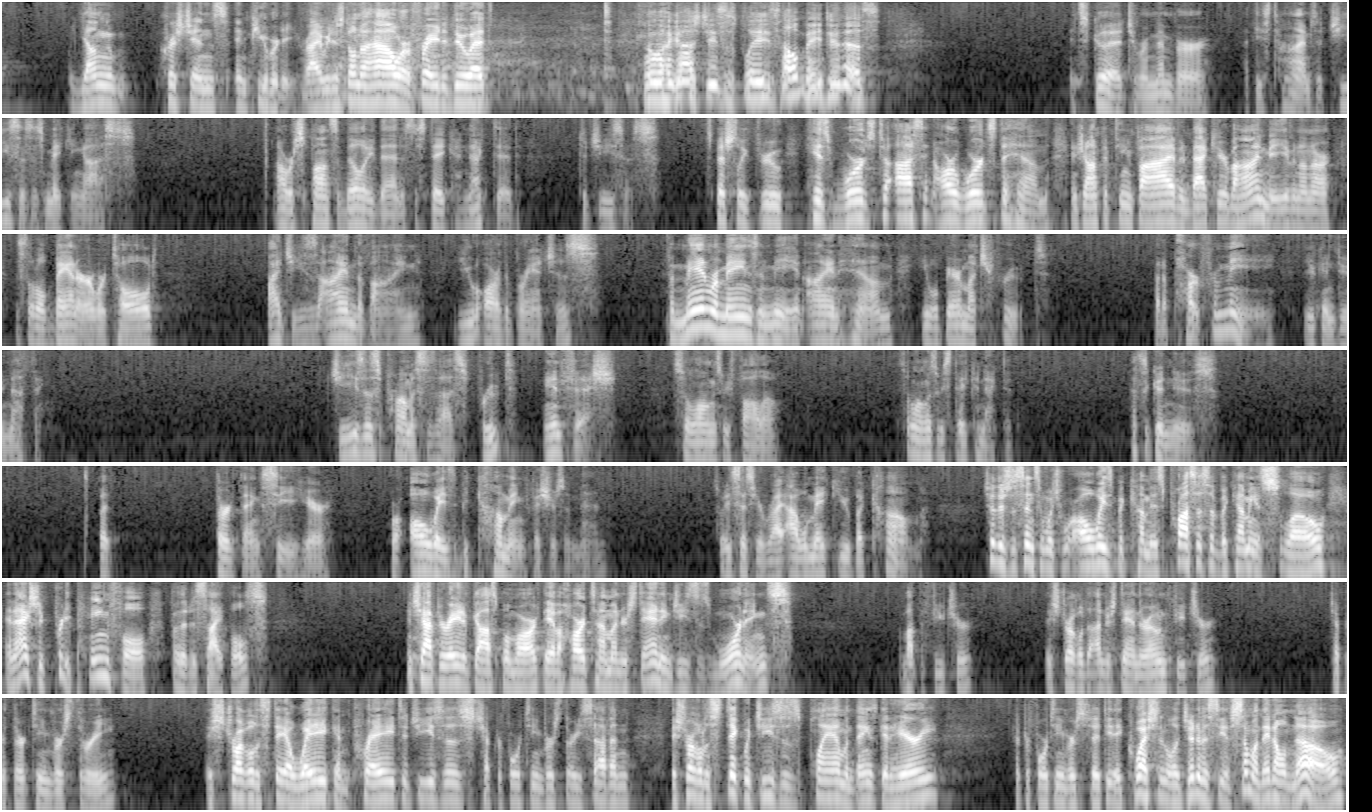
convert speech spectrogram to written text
young Christians in puberty, right? We just don't know how. We're afraid to do it. Oh my gosh, Jesus, please help me do this. It's good to remember at these times that Jesus is making us. Our responsibility then is to stay connected to Jesus, especially through his words to us and our words to him. In John 15, 5, and back here behind me, even on our this little banner, we're told, by Jesus, I am the vine, you are the branches. If a man remains in me and I in him, he will bear much fruit. But apart from me, you can do nothing. Jesus promises us fruit and fish so long as we follow, so long as we stay connected. That's the good news. But third thing, see here, we're always becoming fishers of men. What he says here, right? I will make you become. So there's a sense in which we're always becoming. This process of becoming is slow and actually pretty painful for the disciples. In chapter 8 of Gospel Mark, they have a hard time understanding Jesus' warnings about the future. They struggle to understand their own future. Chapter 13, verse 3. They struggle to stay awake and pray to Jesus. Chapter 14, verse 37. They struggle to stick with Jesus' plan when things get hairy. Chapter 14, verse 50. They question the legitimacy of someone they don't know.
